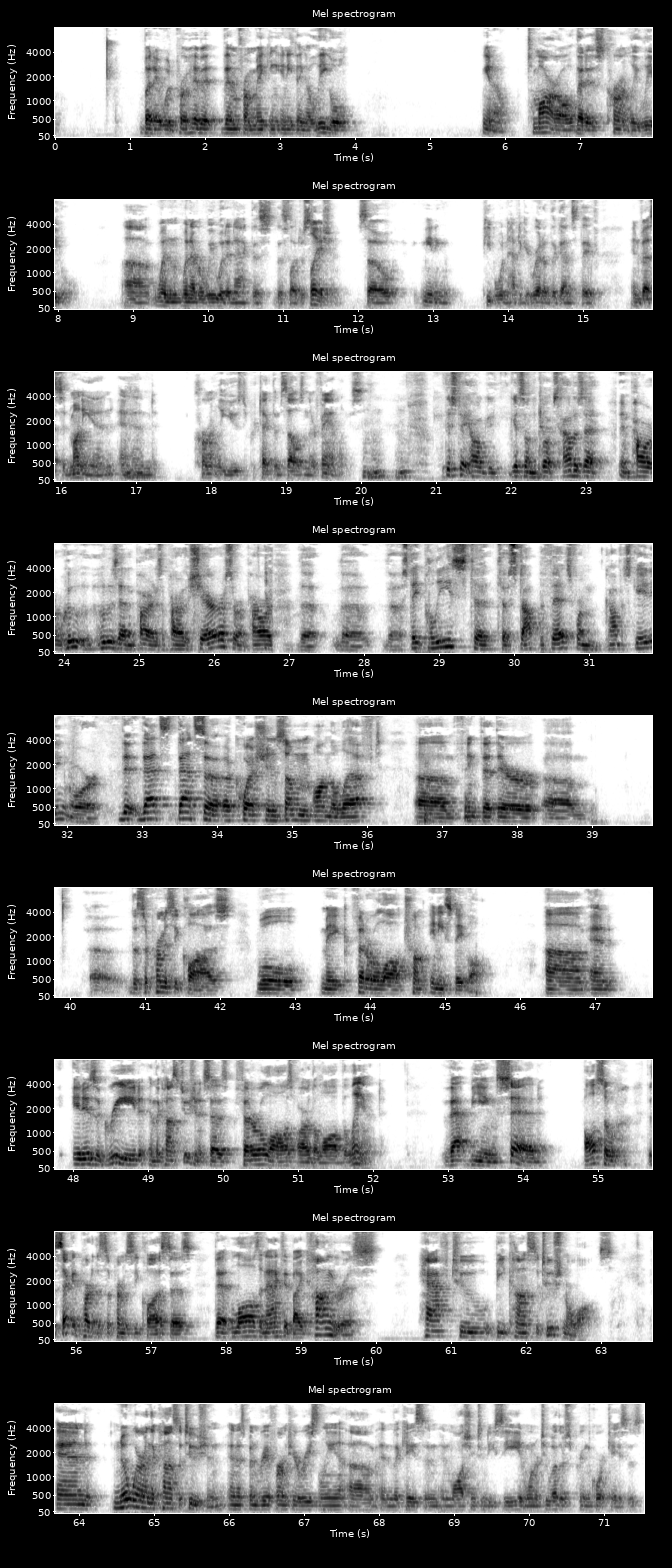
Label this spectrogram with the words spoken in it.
but it would prohibit them from making anything illegal, you know, tomorrow that is currently legal. Uh, when whenever we would enact this this legislation, so meaning people wouldn't have to get rid of the guns that they've invested money in and currently use to protect themselves and their families. This state it gets on the books. How does that empower? Who who does that empower? Does it empower the sheriffs or empower the the the state police to to stop the feds from confiscating or? Th- that's that's a, a question. Some on the left um, think that they're um, uh, the supremacy clause will make federal law trump any state law, um, and it is agreed in the Constitution. It says federal laws are the law of the land. That being said, also the second part of the supremacy clause says that laws enacted by Congress have to be constitutional laws. And nowhere in the Constitution, and it's been reaffirmed here recently um, in the case in, in Washington, D.C., and one or two other Supreme Court cases,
